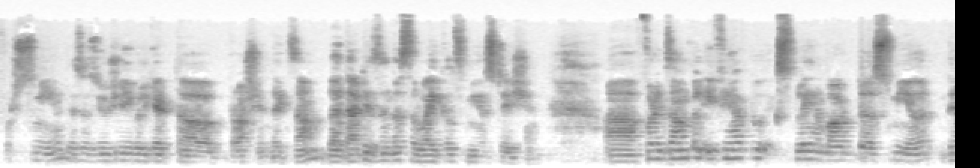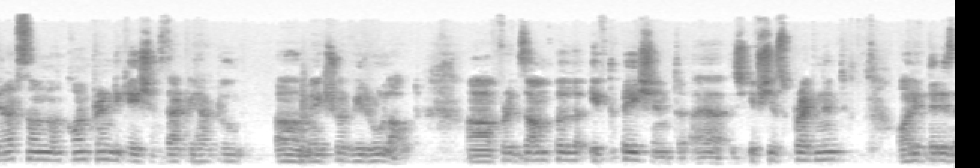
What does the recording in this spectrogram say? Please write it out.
for smear. This is usually you will get the brush in the exam. That, that is in the cervical smear station. Uh, for example, if you have to explain about the smear, there are some contraindications that we have to uh, make sure we rule out. Uh, for example, if the patient, uh, if she's pregnant, or if there is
